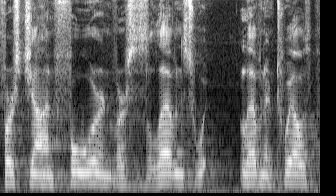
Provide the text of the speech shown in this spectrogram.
1 John 4 and verses 11, 11 and 12,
